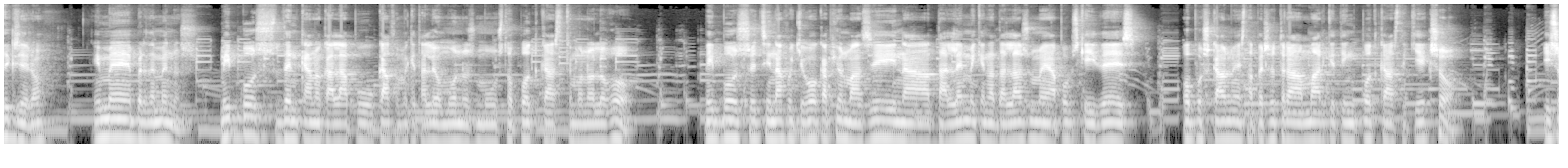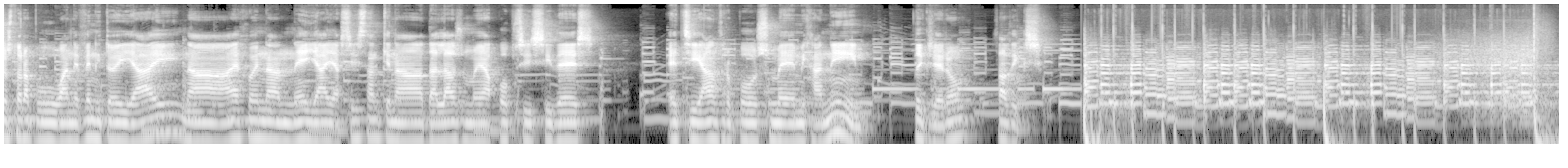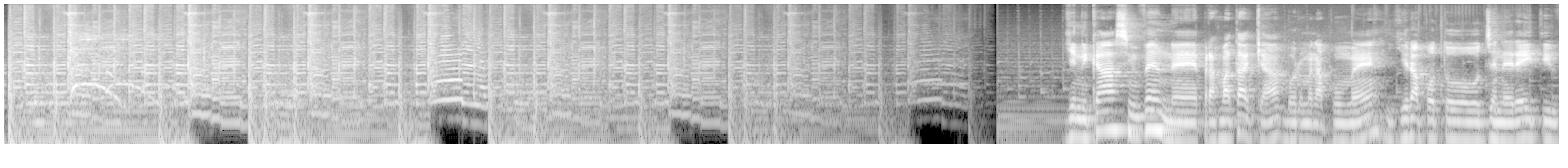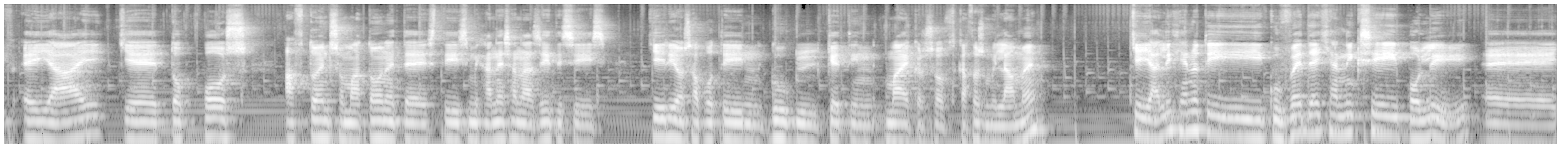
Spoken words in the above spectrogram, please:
Δεν ξέρω. Είμαι μπερδεμένος. Μήπως δεν κάνω καλά που κάθομαι και τα λέω μόνος μου στο podcast και μονολογώ; Μήπως έτσι να έχω κι εγώ κάποιον μαζί να τα λέμε και να ανταλλάζουμε απόψεις και ιδέες όπως κάνουν στα περισσότερα marketing podcast εκεί έξω; Ίσως τώρα που ανεβαίνει το AI να έχω έναν AI assistant και να ανταλλάζουμε απόψεις, ιδέες έτσι άνθρωπος με μηχανή; Δεν ξέρω, θα δείξει. Γενικά συμβαίνουν πραγματάκια, μπορούμε να πούμε, γύρω από το Generative AI και το πώς αυτό ενσωματώνεται στις μηχανές αναζήτησης κυρίως από την Google και την Microsoft καθώς μιλάμε. Και η αλήθεια είναι ότι η κουβέντα έχει ανοίξει πολύ ε,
